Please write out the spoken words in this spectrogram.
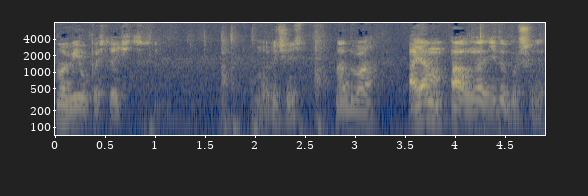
Ну, вилл пусть лечится. Ну, лечись. На два. А я... А, у меня еды больше нет.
